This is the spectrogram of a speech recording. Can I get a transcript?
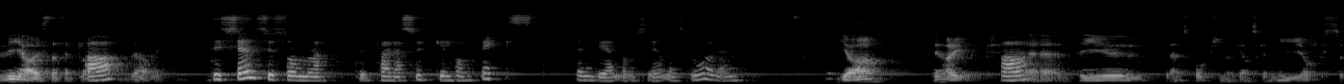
Vi har ett stafettlag, Ja. det har vi. Det känns ju som att paracykel har växt en del de senaste åren. Ja, det har det gjort. Ja. Eh, Det är ju en sport som är ganska ny också.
